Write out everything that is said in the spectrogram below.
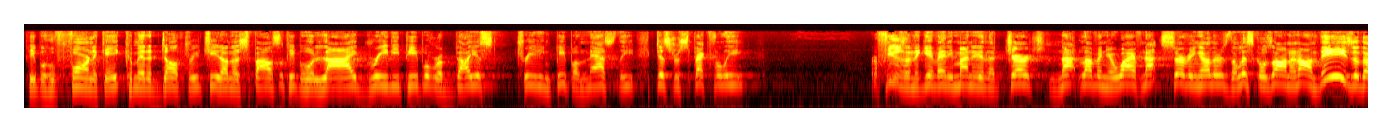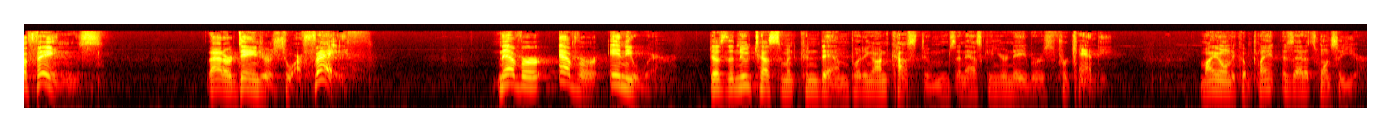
People who fornicate, commit adultery, cheat on their spouses. People who lie, greedy people, rebellious, treating people nastily, disrespectfully refusing to give any money to the church, not loving your wife, not serving others, the list goes on and on. These are the things that are dangerous to our faith. Never, ever, anywhere does the New Testament condemn putting on costumes and asking your neighbors for candy. My only complaint is that it's once a year.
